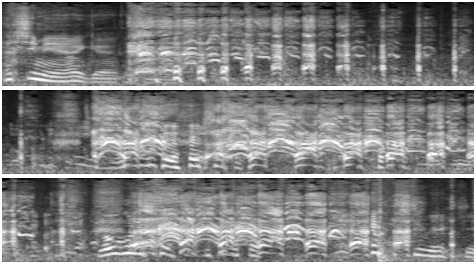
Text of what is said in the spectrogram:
핵심이에요 이게. 너구리 핵심 핵심.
